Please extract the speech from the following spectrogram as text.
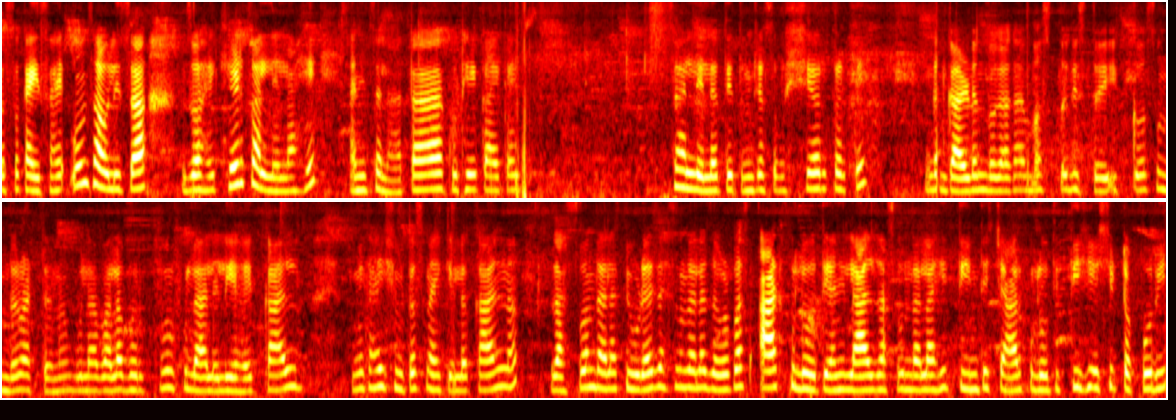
तसं काहीच आहे. ऊन सावलीचा जो आहे खेळ चाललेला आहे. आणि चला आता कुठे काय काय चाललेलं ते तुमच्यासोबत शेअर करते. गार्डन बघा काय मस्त दिसतंय. इतकं सुंदर वाटतं ना. गुलाबाला भरपूर फुलं आलेली आहेत. काल मी काही शूटच नाही केलं. काल ना जास्वंदाला पिवळ्या जास्वंदाला जवळपास आठ फुलं होती आणि लाल जास्वंदाला ही तीन ते चार फुलं होती. तीही अशी टपोरी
